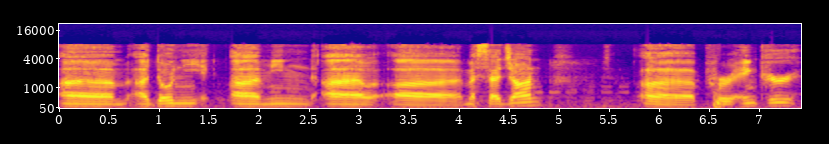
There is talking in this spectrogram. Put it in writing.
um, uh, doni uh, min uh, uh, uh, per anchor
